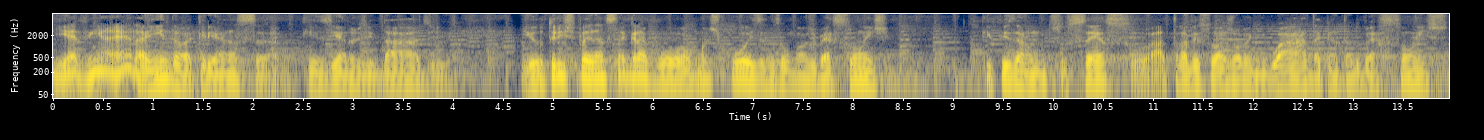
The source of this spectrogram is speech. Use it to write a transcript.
e Evinha era ainda uma criança, 15 anos de idade, e o Trio Esperança gravou algumas coisas, algumas versões que fizeram muito sucesso, atravessou a Jovem Guarda cantando versões,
